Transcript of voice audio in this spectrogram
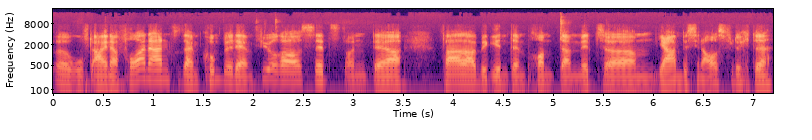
äh, ruft einer vorne an zu seinem Kumpel, der im Führerhaus sitzt und der Fahrer beginnt dann prompt damit, ähm, ja, ein bisschen Ausflüchte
